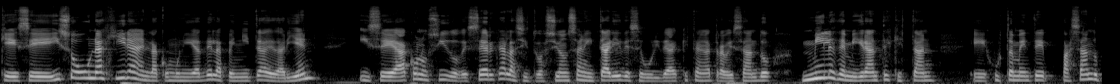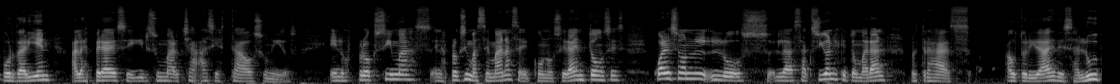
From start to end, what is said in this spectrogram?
que se hizo una gira en la comunidad de la Peñita de Darién y se ha conocido de cerca la situación sanitaria y de seguridad que están atravesando miles de migrantes que están eh, justamente pasando por Darién a la espera de seguir su marcha hacia Estados Unidos. En, las próximas semanas se conocerá entonces cuáles son las acciones que tomarán nuestras autoridades de salud,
